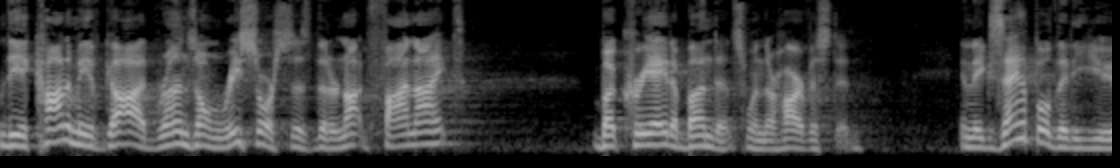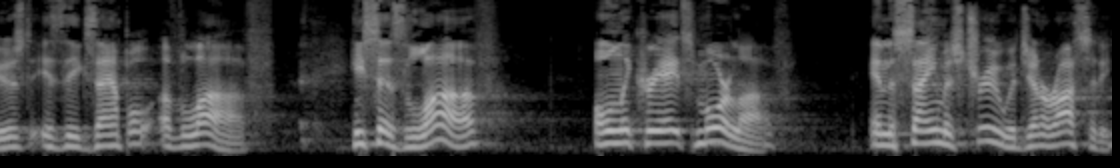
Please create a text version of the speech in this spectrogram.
The economy of God runs on resources that are not finite, but create abundance when they're harvested. And the example that he used is the example of love. He says, Love only creates more love. And the same is true with generosity.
